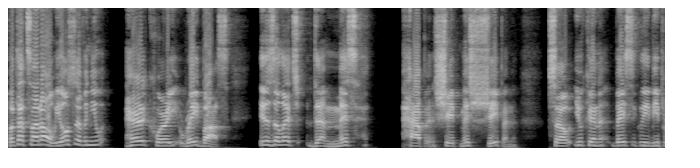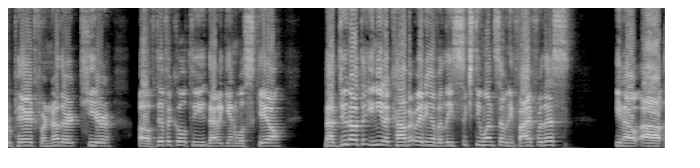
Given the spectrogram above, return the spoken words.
But that's not all. We also have a new Helliquary raid boss, Izilech the Mishappen, shape misshapen. So you can basically be prepared for another tier of difficulty that again will scale. Now do note that you need a combat rating of at least 6175 for this you know, uh,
